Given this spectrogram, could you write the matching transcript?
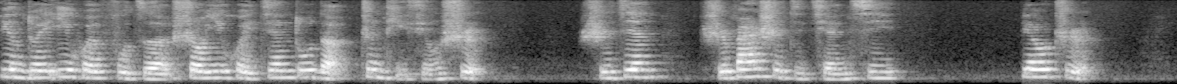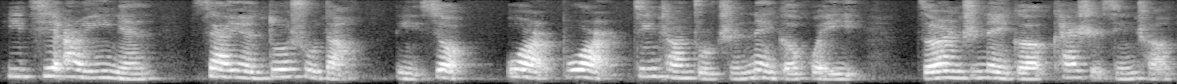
并对议会负责、受议会监督的政体形式。时间：十八世纪前期。标志：一七二一年，下院多数党领袖沃尔波尔经常主持内阁会议，责任制内阁开始形成。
